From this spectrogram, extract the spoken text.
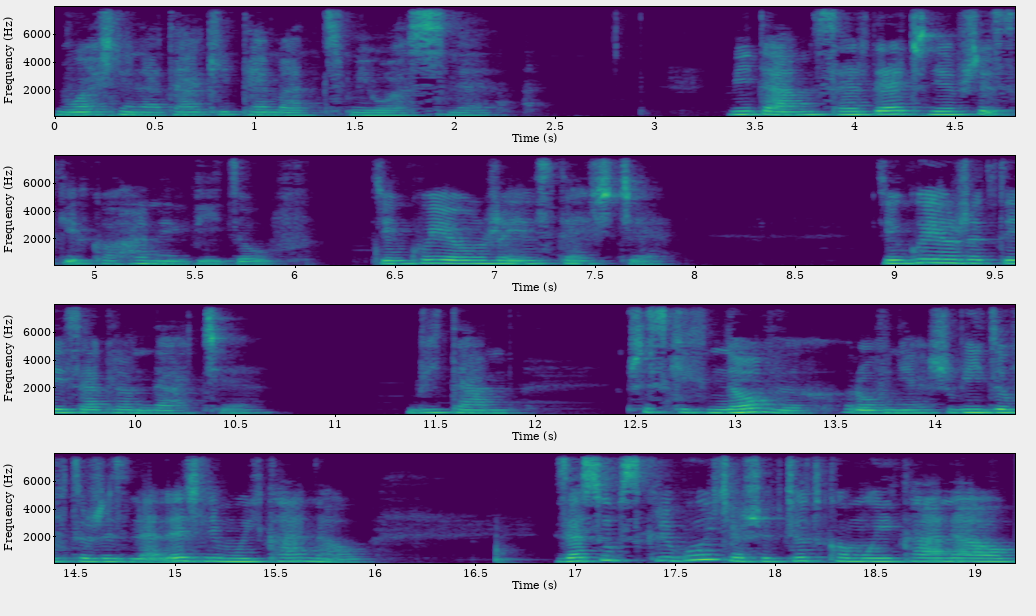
właśnie na taki temat miłosny. Witam serdecznie wszystkich kochanych widzów. Dziękuję, że jesteście. Dziękuję, że tutaj zaglądacie. Witam wszystkich nowych również widzów, którzy znaleźli mój kanał. Zasubskrybujcie szybciutko mój kanał,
